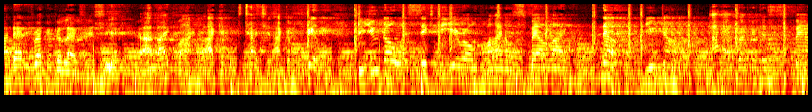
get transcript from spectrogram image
my daddy's record collection. Shit, I like vinyl. I can touch it. I can feel it. Do you know what 60-year-old vinyl smell like? No, you don't. I have records that smell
